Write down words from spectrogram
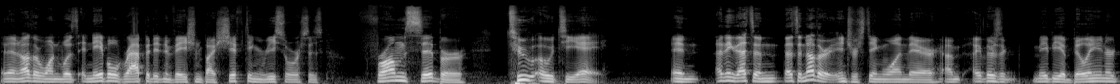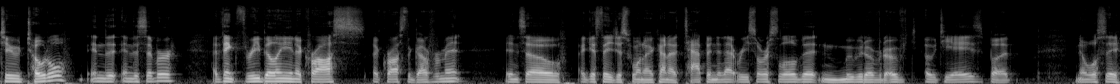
And then another one was enable rapid innovation by shifting resources from SBIR to OTA. And I think that's an that's another interesting one there. Um, there's a maybe a billion or two total in the in the SBIR. I think three billion across across the government. And so I guess they just want to kind of tap into that resource a little bit and move it over to OTAs. But you know, we'll see.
